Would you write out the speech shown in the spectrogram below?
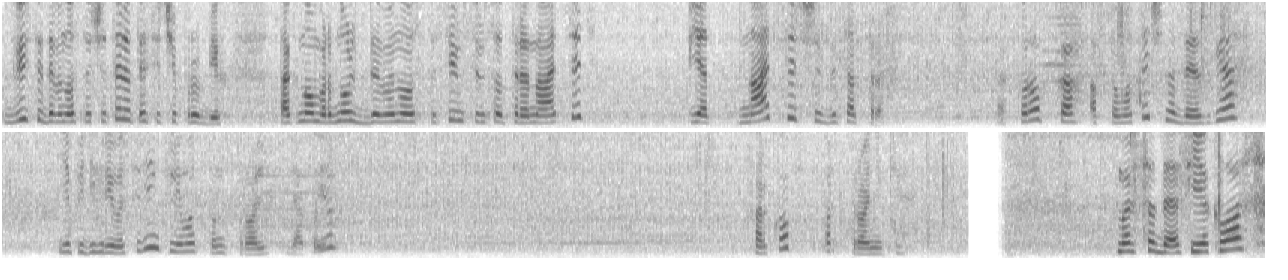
294 тисячі пробіг. Так, номер 097 713 1563. Так, коробка автоматична, ДСГ. Є підігріви сидінь, клімат-контроль. Дякую. Фаркоп, парктроніки. Мерседес є клас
